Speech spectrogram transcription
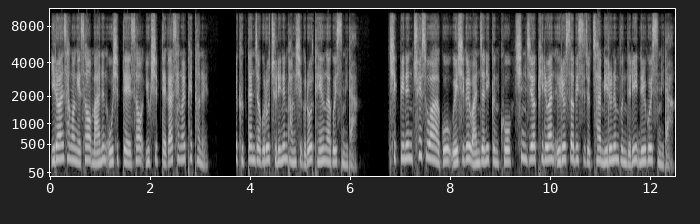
이러한 상황에서 많은 50대에서 60대가 생활 패턴을 극단적으로 줄이는 방식으로 대응하고 있습니다. 식비는 최소화하고 외식을 완전히 끊고 심지어 필요한 의료 서비스조차 미루는 분들이 늘고 있습니다.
